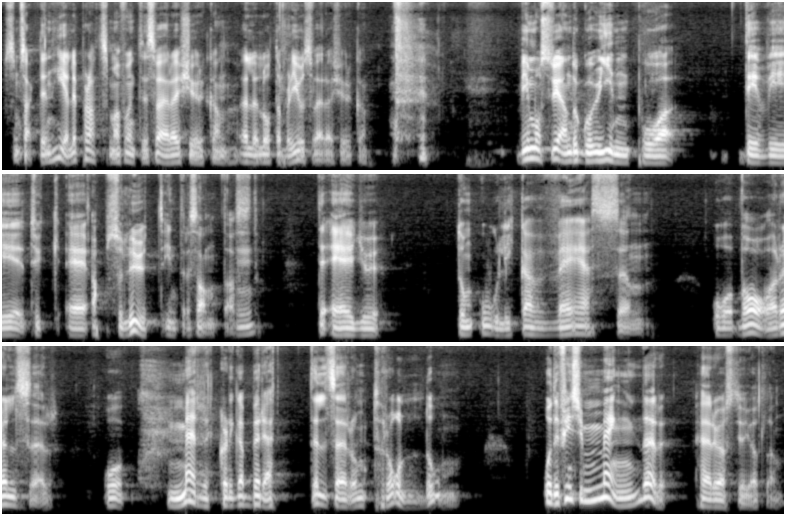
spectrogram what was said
som sagt, det är en helig plats. Man får inte svära i kyrkan eller låta bli att svära i kyrkan. Vi måste ju ändå gå in på det vi tycker är absolut intressantast. Mm. Det är ju de olika väsen och varelser och märkliga berättelser om trolldom. Och det finns ju mängder här i Östergötland.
